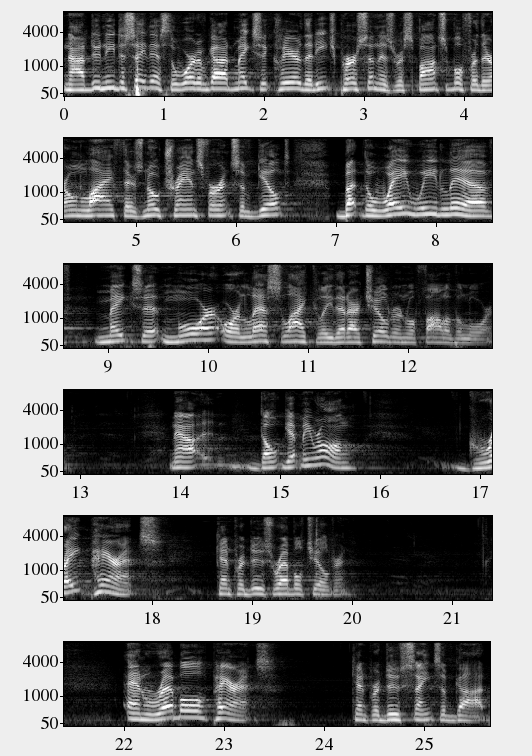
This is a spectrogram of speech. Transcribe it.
Now, I do need to say this the Word of God makes it clear that each person is responsible for their own life. There's no transference of guilt, but the way we live makes it more or less likely that our children will follow the Lord. Now, don't get me wrong, great parents can produce rebel children, and rebel parents can produce saints of God.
